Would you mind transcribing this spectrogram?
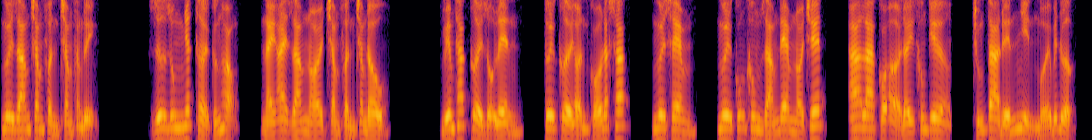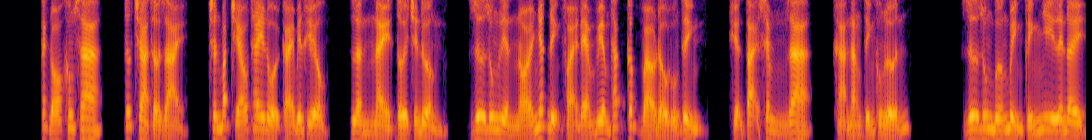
ngươi dám trăm phần trăm khẳng định. Dư dung nhất thời cứng họng, này ai dám nói trăm phần trăm đâu. Viêm thác cười rộ lên, tươi cười ẩn có đắc sắc, ngươi xem, ngươi cũng không dám đem nói chết, A la có ở đây không kia, chúng ta đến nhìn mới biết được. Cách đó không xa, tức trà thở dài, chân bắt chéo thay đổi cái biên khiêu, lần này tới trên đường, Dư Dung liền nói nhất định phải đem viêm thắc cấp vào đầu uống tỉnh, hiện tại xem ra, khả năng tính không lớn. Dư Dung bướng bỉnh kính nhi lên đây,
